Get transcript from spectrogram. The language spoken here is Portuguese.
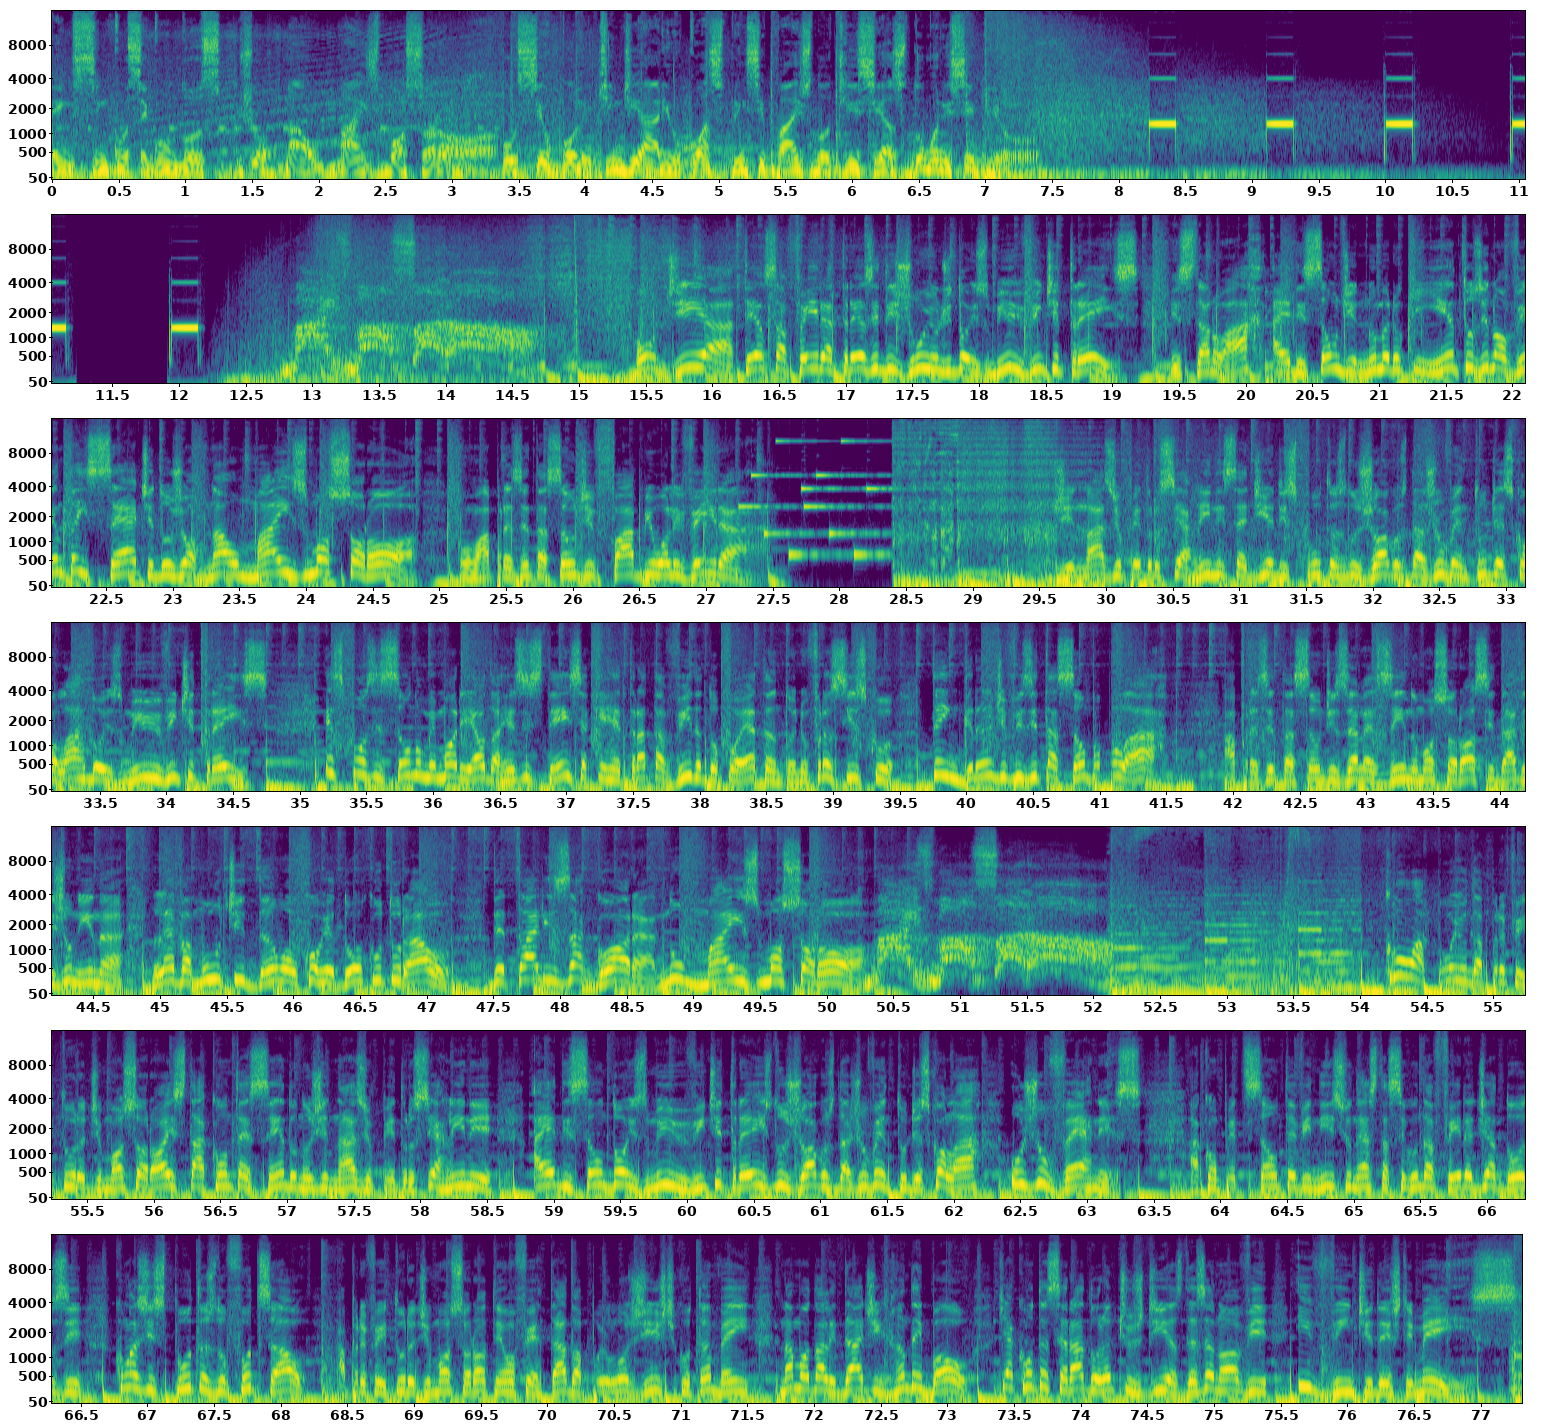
Em 5 segundos, Jornal Mais Mossoró. O seu boletim diário com as principais notícias do município. Mais Mossoró! Bom dia, terça-feira, 13 de junho de 2023. Está no ar a edição de número 597 do Jornal Mais Mossoró, com a apresentação de Fábio Oliveira. Ginásio Pedro Ciarline cedia disputas dos Jogos da Juventude Escolar 2023. Exposição no Memorial da Resistência que retrata a vida do poeta Antônio Francisco tem grande visitação popular. Apresentação de Zelezinho no Mossoró Cidade Junina leva multidão ao corredor cultural. Detalhes agora no Mais Mossoró. Mais Mossoró! Com o apoio da Prefeitura de Mossoró, está acontecendo no ginásio Pedro Ciarline a edição 2023 dos Jogos da Juventude Escolar, o Juvernes. A competição teve início nesta segunda-feira, dia 12, com as disputas do futsal. A Prefeitura de Mossoró tem ofertado apoio logístico também na modalidade handebol, que acontecerá durante os dias 19 e 20 deste mês.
